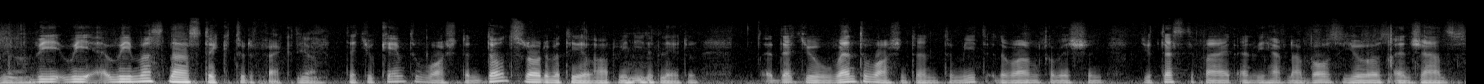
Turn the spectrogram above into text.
yeah, we we we must now stick to the fact yeah, that you came to Washington. Don't throw the material out. We need it Mm-hmm. later. Uh, that you went to Washington to meet the Warren Commission. You testified, and we have now both yours and Jean's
